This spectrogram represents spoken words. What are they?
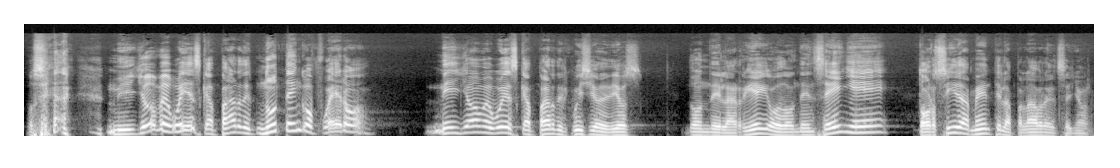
O sea, ni yo me voy a escapar de, no tengo fuero, ni yo me voy a escapar del juicio de Dios, donde la riegue o donde enseñe torcidamente la palabra del Señor.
